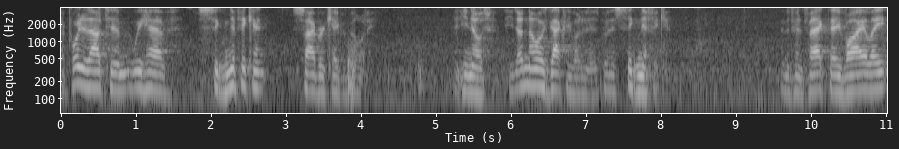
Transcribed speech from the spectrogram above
I pointed out to him we have significant cyber capability. And he knows it. He doesn't know exactly what it is, but it's significant. And if in fact they violate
